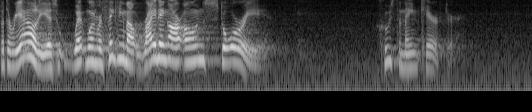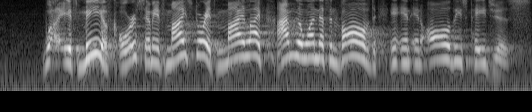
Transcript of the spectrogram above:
But the reality is, when we're thinking about writing our own story, who's the main character? Well, it's me, of course. I mean, it's my story, it's my life. I'm the one that's involved in, in, in all these pages.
